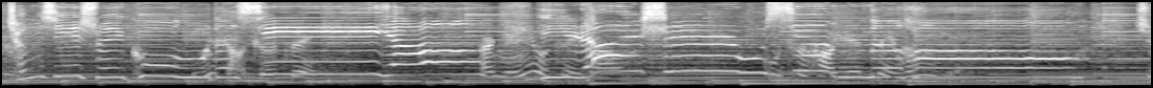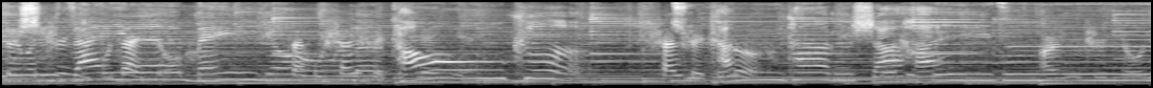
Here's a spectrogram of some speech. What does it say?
此，晨曦水库的夕阳依最然是无限的好，只是再也没有了逃课山去水之看乐，他的傻孩子。而女之久也。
